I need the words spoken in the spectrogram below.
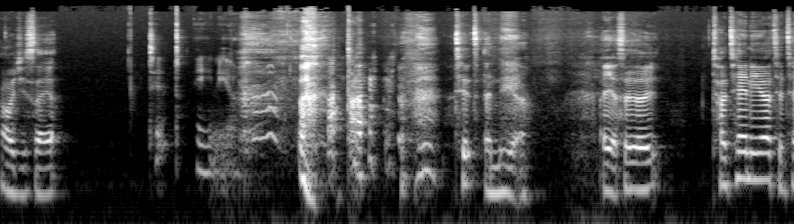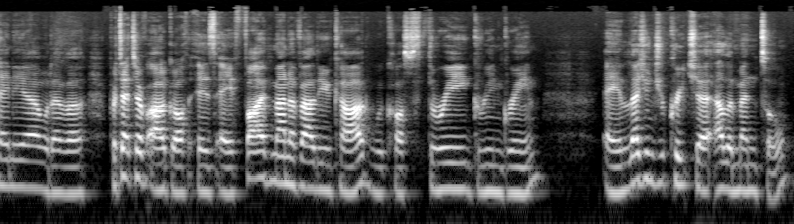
How would you say it? Titania. Titania. Uh, yeah, so Titania, Titania, whatever. Protector of Argoth is a 5 mana value card, will cost 3 green green. A legendary creature elemental.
